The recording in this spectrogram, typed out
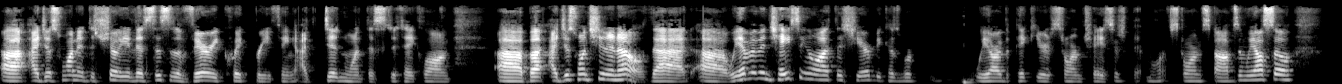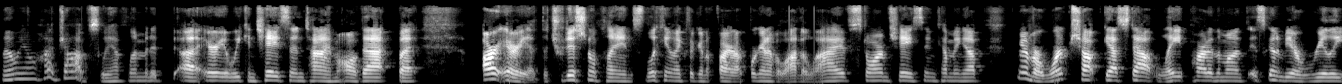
Uh, I just wanted to show you this. This is a very quick briefing. I didn't want this to take long. Uh, but I just want you to know that uh, we haven't been chasing a lot this year because we're we are the pickier storm chasers, a bit more storm stops, and we also well we all have jobs. We have limited uh, area we can chase in time, all that. But our area, the traditional plains, looking like they're going to fire up. We're going to have a lot of live storm chasing coming up. To have our workshop guest out late part of the month. It's going to be a really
